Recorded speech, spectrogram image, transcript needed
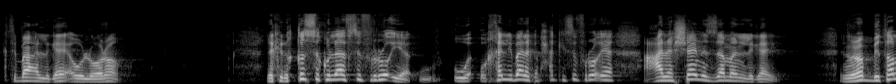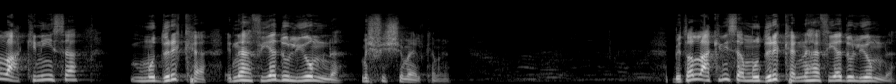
الاجتماع اللي جاي أو اللي وراه. لكن القصة كلها في سفر الرؤيا. وخلي بالك بحكي سفر الرؤيا علشان الزمن اللي جاي. إن رب يطلع كنيسة مدركه إنها في يده اليمنى مش في الشمال كمان. بيطلع كنيسة مدركه إنها في يده اليمنى.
